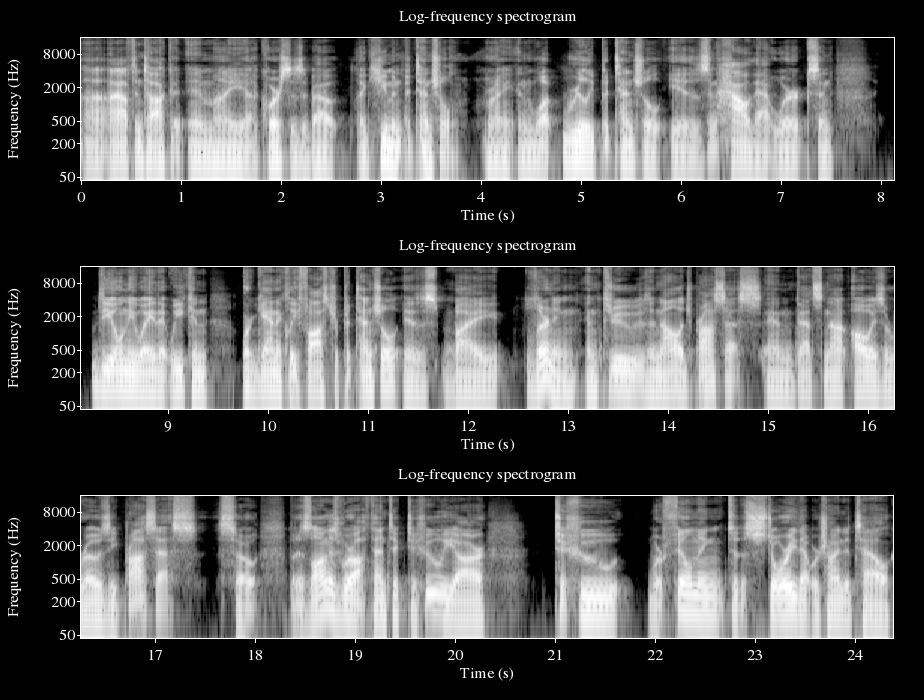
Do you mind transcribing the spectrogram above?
Uh, I often talk in my uh, courses about like human potential, right, and what really potential is, and how that works, and the only way that we can organically foster potential is by learning and through the knowledge process and that's not always a rosy process So, but as long as we're authentic to who we are, to who we're filming, to the story that we're trying to tell,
